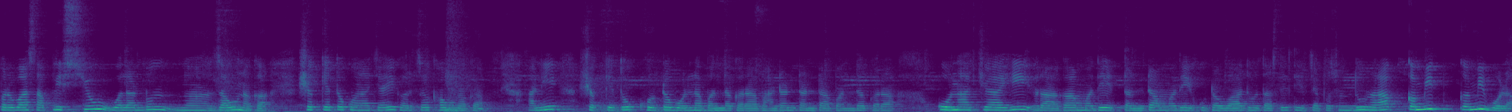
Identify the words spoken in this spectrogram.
प्रवास आपली शिव ओलांडून जाऊ नका. शक्यतो कोणाच्याही घरचं खाऊ नका. आणि शक्यतो खोटं बोलणं बंद करा भांडण तंटा बंद करा. कोणाच्याही रागामध्ये तंटामध्ये कुठं वाद होत असतील त्याच्यापासून दूर राहा कमीत कमी बोला.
